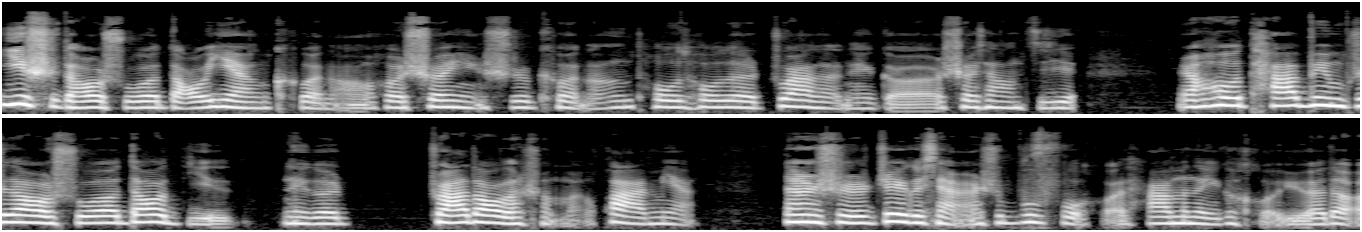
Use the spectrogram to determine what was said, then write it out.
意识到说导演可能和摄影师可能偷偷的转了那个摄像机，然后他并不知道说到底那个抓到了什么画面。但是这个显然是不符合他们的一个合约的。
